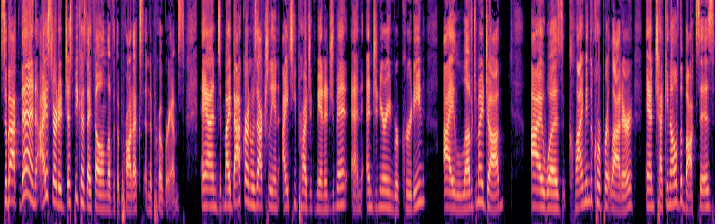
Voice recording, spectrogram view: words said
So back then I started just because I fell in love with the products and the programs. And my background was actually in IT project management and engineering recruiting. I loved my job. I was climbing the corporate ladder and checking all of the boxes,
